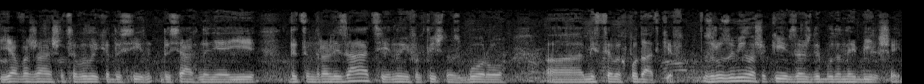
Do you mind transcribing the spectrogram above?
Я вважаю, що це велике досягнення і децентралізації, ну і фактично збору е, місцевих податків. Зрозуміло, що Київ завжди буде найбільший,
